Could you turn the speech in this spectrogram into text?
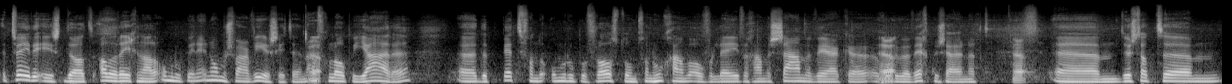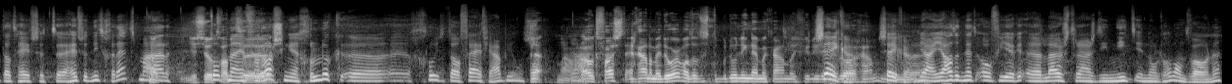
Het tweede is dat alle regionale omroepen in enorm zwaar weer zitten. En de Ja. afgelopen jaren eh, de pet van de omroepen vooral stond van hoe gaan we overleven? Gaan we samenwerken? Eh, Ja. Worden we wegbezuinigd? Ja. Ehm, dus dat, ehm, dat heeft, het, eh, heeft het niet gered. Maar Ja, tot wat, mijn verrassing en geluk groeit het al vijf jaar bij ons. Ja, nou, houd vast en ga ermee door, want dat is de bedoeling, neem ik aan, dat jullie Zeker, doorgaan. zeker. Eh, Ja, je had het net over je luisteraars die niet in Noord-Holland wonen.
